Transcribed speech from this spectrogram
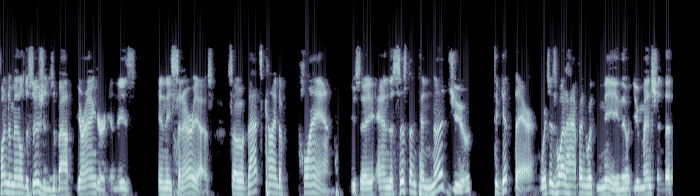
fundamental decisions about your anger in these, in these scenarios. So that's kind of planned, you see, and the system can nudge you to get there, which is what happened with me. That you mentioned that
